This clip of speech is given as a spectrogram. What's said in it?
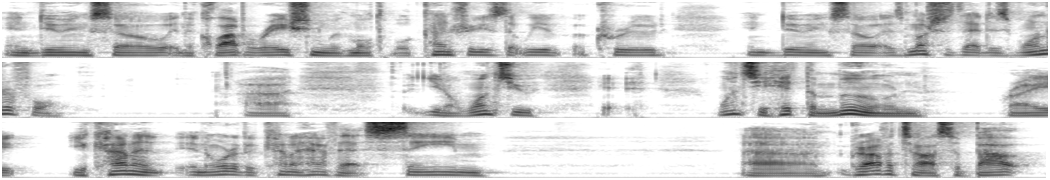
in doing so and the collaboration with multiple countries that we've accrued in doing so, as much as that is wonderful, uh, you know, once you, once you hit the moon, right? you kind of, in order to kind of have that same uh, gravitas about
